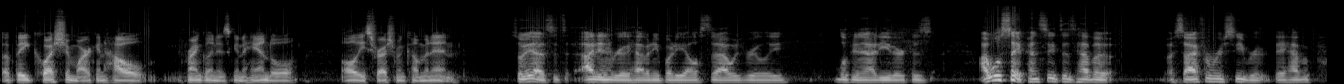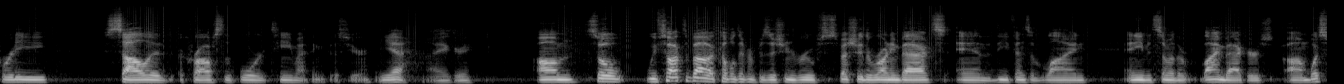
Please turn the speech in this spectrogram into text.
a big question mark in how Franklin is going to handle all these freshmen coming in. So yeah, it's, it's, I didn't really have anybody else that I was really looking at either because I will say Penn State does have a aside from receiver, they have a pretty solid across the board team I think this year. Yeah, I agree. Um, so we've talked about a couple different position groups, especially the running backs and the defensive line, and even some of the linebackers. Um, what's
